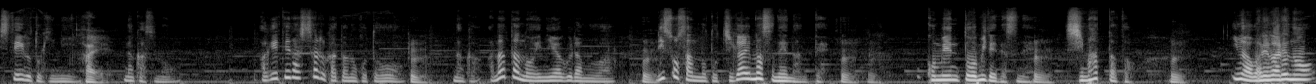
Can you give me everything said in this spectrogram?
している時にはい。なんかその上げてらっしゃる方のことをうん。なんかあなたのエニアグラムはうん。リソさんのと違いますねなんてうん。コメントを見てですね、うん。しまったとうん。今我々の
